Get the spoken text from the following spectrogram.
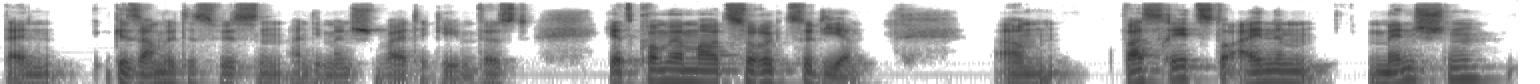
dein gesammeltes Wissen an die Menschen weitergeben wirst. Jetzt kommen wir mal zurück zu dir. Ähm, was rätst du einem Menschen,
